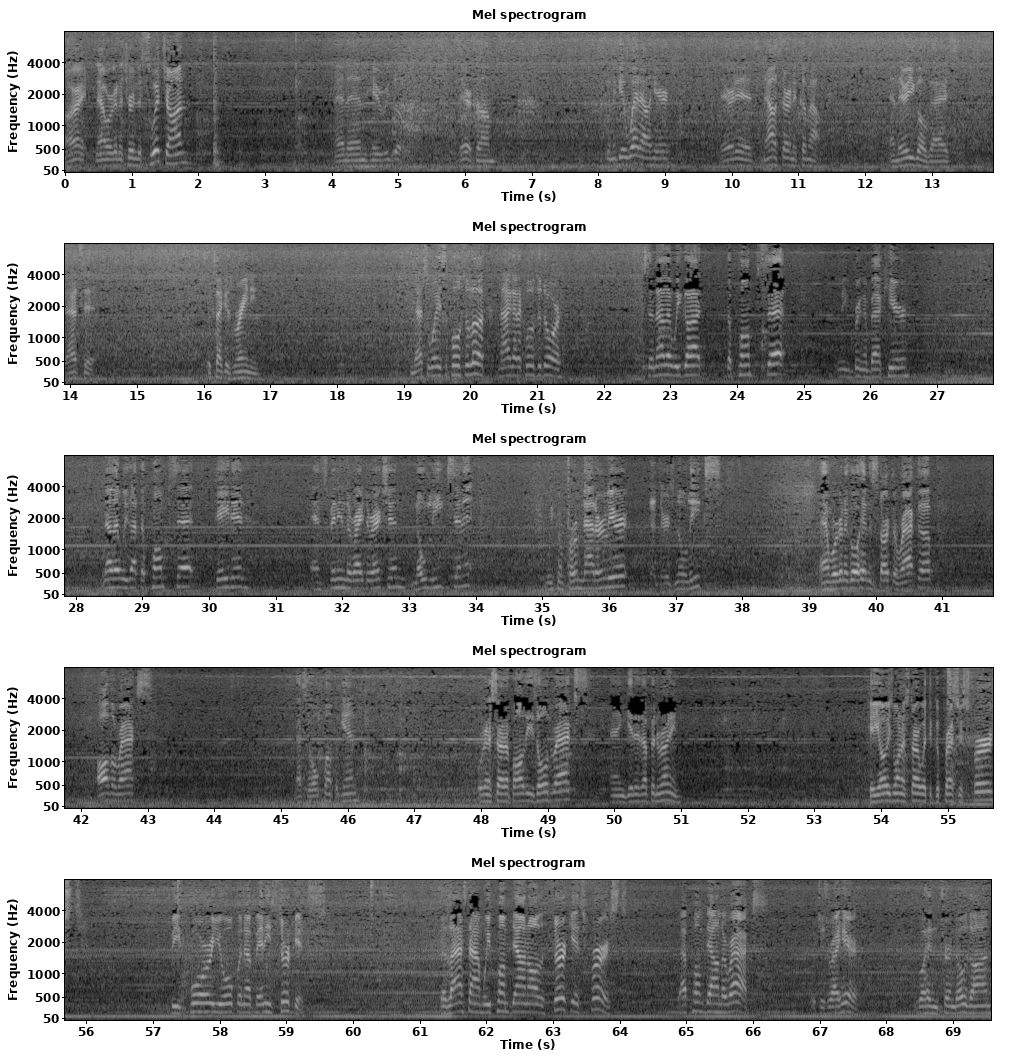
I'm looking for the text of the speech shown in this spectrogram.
All right, now we're gonna turn the switch on. And then here we go. There it comes. It's gonna get wet out here. There it is. Now it's starting to come out. And there you go, guys. That's it. Looks like it's raining. And that's the way it's supposed to look. Now I gotta close the door. So now that we got the pump set, let me bring it back here. Now that we got the pump set, dated, and spinning the right direction, no leaks in it. We confirmed that earlier, that there's no leaks. And we're gonna go ahead and start the rack up. All the racks. That's the old pump again. We're gonna start up all these old racks and get it up and running. Okay, you always wanna start with the compressors first before you open up any circuits. Because last time we pumped down all the circuits first. That pumped down the racks, which is right here. Go ahead and turn those on.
